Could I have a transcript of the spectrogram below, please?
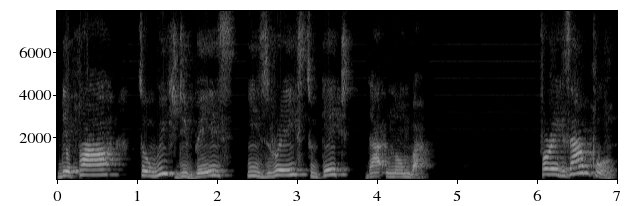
The power to which the base is raised to get that number. For example,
